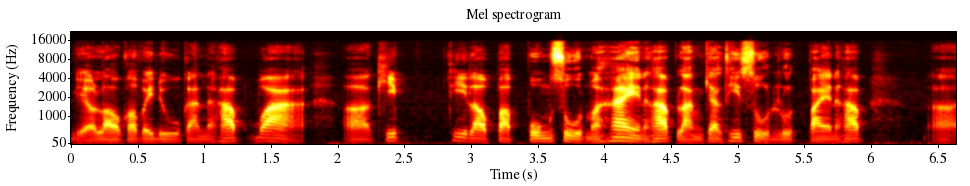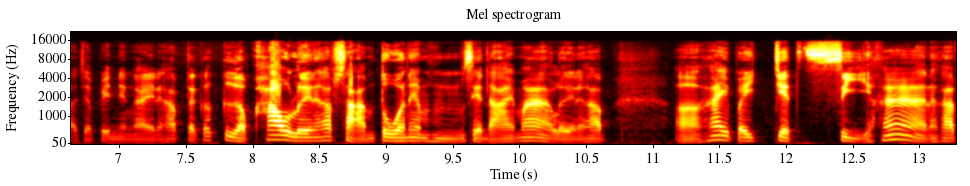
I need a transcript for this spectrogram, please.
เดี๋ยวเราก็ไปดูกันนะครับว่าคลิปที่เราปรับปรุงสูตรมาให้นะครับ หลังจากที่สูตรหลุดไปนะครับจะเป็นยังไงนะครับ แต่ก็เกือบเข้าเลยนะครับ 3 ตัวเนี่ยเสียดายมากเลยนะครับให้ไป 745 นะครับ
